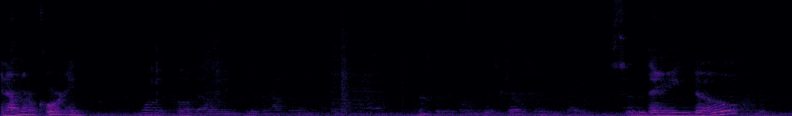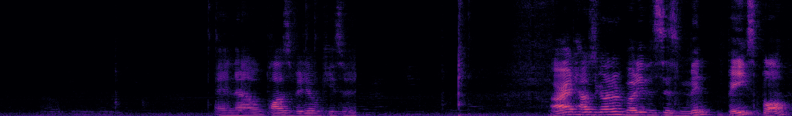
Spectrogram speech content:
And on the recording. So there you go. And we'll pause the video in case there's... Alright, how's it going everybody? This is Mint Baseball.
